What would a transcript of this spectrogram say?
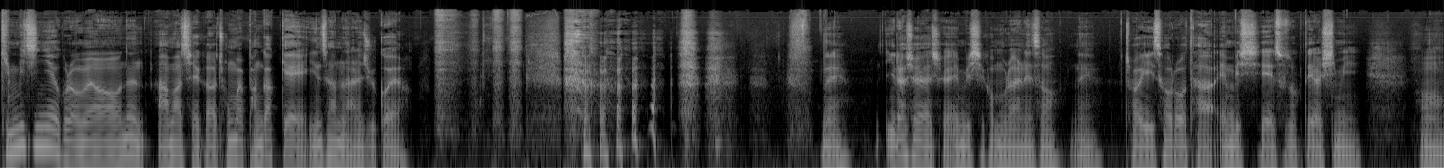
김미진이에요 그러면은 아마 제가 정말 반갑게 인사는 안 해줄 거예요. 네 일하셔야죠 MBC 건물 안에서 네 저희 서로 다 MBC에 소속돼 열심히 어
